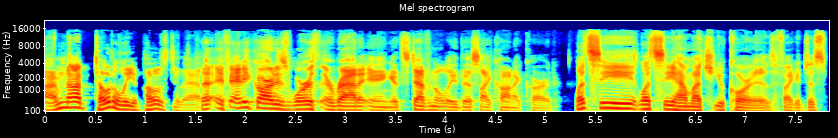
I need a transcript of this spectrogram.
I'm not totally opposed to that. Uh, if any card is worth errataing, it's definitely this iconic card. Let's see. Let's see how much Yukora is. If I could just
